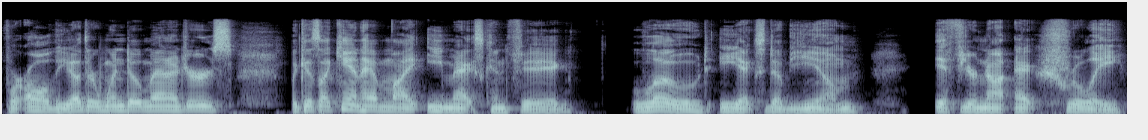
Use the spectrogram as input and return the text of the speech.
for all the other window managers because I can't have my Emacs config load EXWM if you're not actually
